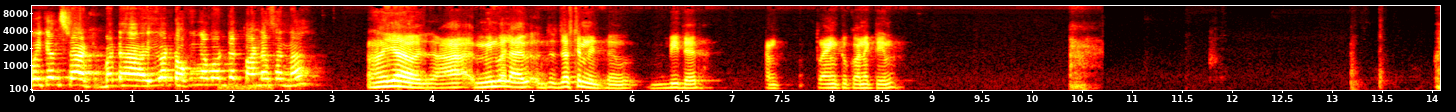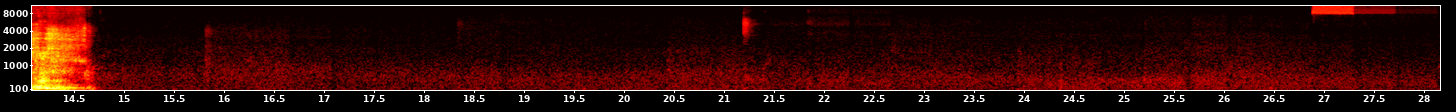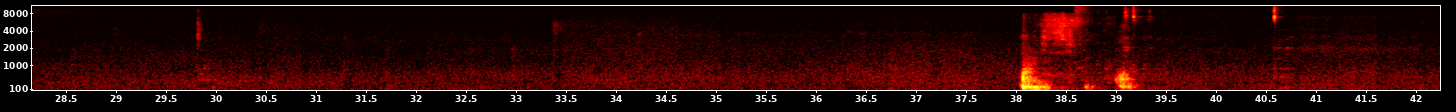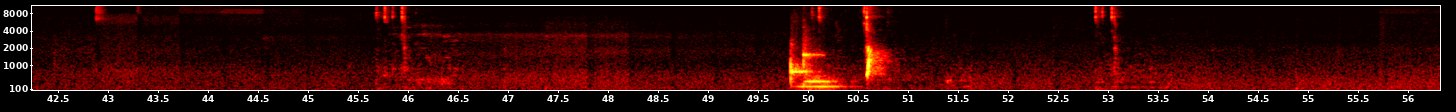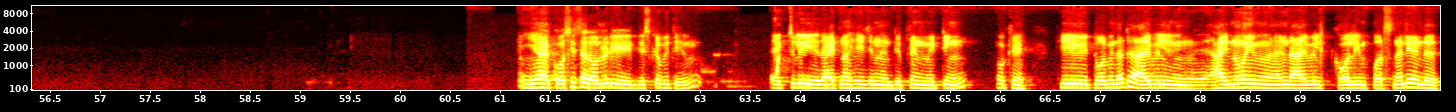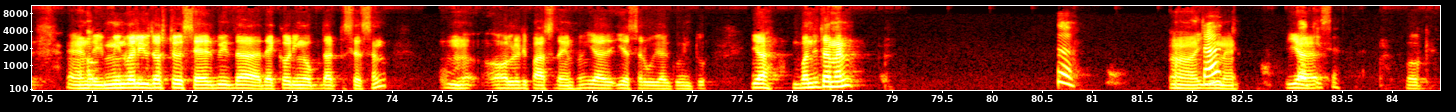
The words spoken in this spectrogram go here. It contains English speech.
we can start. But uh, you are talking about that Panda sir, na? Uh, yeah. Uh, meanwhile, I, just a minute. uh, Be there. I'm trying to connect him. Yeah, Kosi sir already discussed with him. Actually, right now he's in a different meeting. Okay, he told me that I will, I know him and I will call him personally. And and Okay. meanwhile, you just share with the recording of that session. Um, already passed the info. Yeah, yes, sir. We are going to. Yeah, Bandita ma'am. Sir. Uh, you may. Yeah. Okay, sir. Okay.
